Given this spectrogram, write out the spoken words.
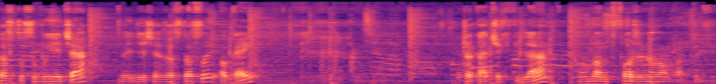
Zastosowujecie. Wejdziecie zastosuj, OK. Czekacie chwilę. On Wam tworzy nową partycję.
